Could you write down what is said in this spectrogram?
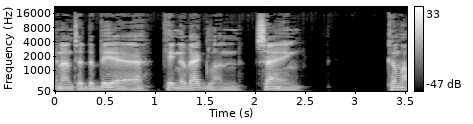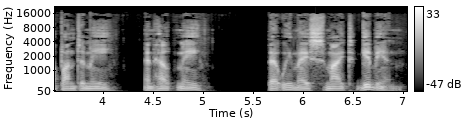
and unto Debir, king of Eglon, saying, Come up unto me, and help me, that we may smite Gibeon,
